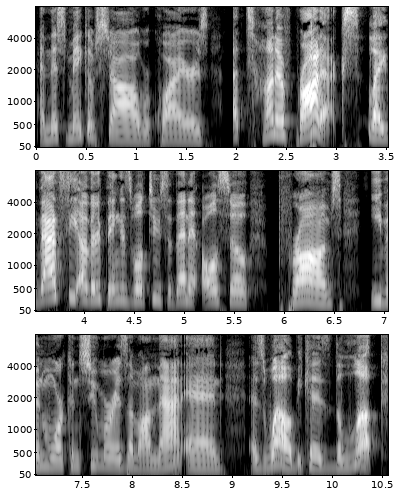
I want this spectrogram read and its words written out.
and this makeup style requires a ton of products. Like that's the other thing as well too. So then it also prompts even more consumerism on that end as well because the look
